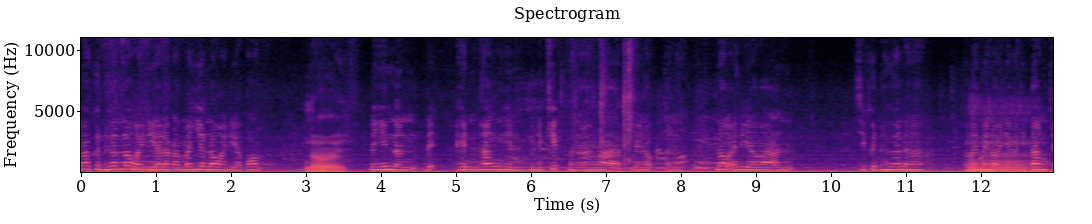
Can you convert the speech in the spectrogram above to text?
มาขึ้นเพื่อนน้องไอเดียแล้วก็มาเยี่ยมน้องไอเดียพร้อมเลยได้ยินอันเดเห็นทั้งเห็นอยู่ในคลิปนะนะว่าแม่น้องอันน้องไอเดียว่าอันสิขึ้นเฮือนนะนะ ก็เลยแม่น้องไอเดียก็สิตั้งใจ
